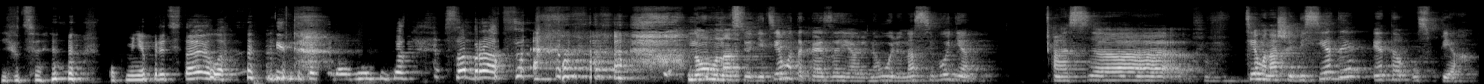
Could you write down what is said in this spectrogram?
Люция, так меня представила, собраться. Но у нас сегодня тема такая заявлена. Оля, у нас сегодня а, а, тема нашей беседы – это успех.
